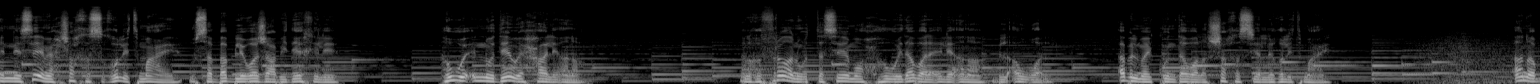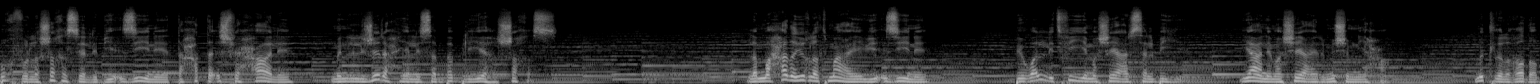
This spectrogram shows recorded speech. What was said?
إني سامح شخص غلط معي وسبب لي وجع بداخلي. هو إنه داوي حالي أنا. الغفران والتسامح هو دواء لإلي أنا بالأول قبل ما يكون دواء للشخص يلي غلط معي. أنا بغفر للشخص يلي بيأذيني حتى أشفي حالي من الجرح يلي سبب لي إياه الشخص. لما حدا يغلط معي ويأذيني بيولد فيي مشاعر سلبية يعني مشاعر مش منيحة. مثل الغضب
